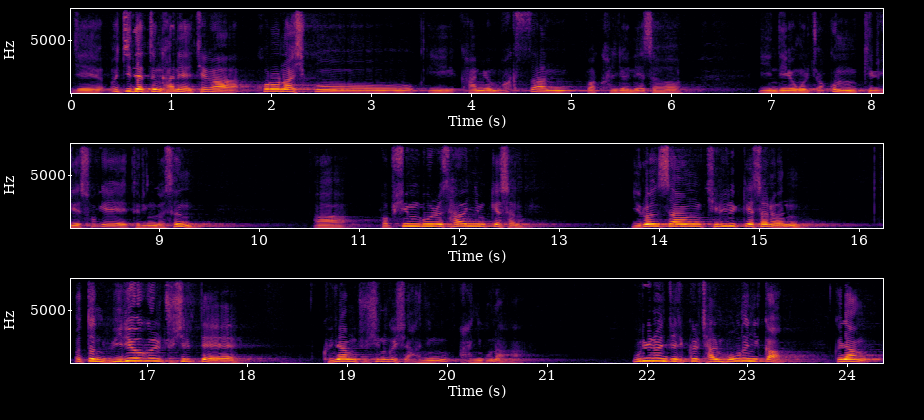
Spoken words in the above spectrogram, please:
이제 어찌됐든 간에 제가 코로나19 이 감염 확산과 관련해서 이 내용을 조금 길게 소개해 드린 것은 아, 법신불 사원님께서는 이론상 진리께서는 어떤 위력을 주실 때 그냥 주시는 것이 아니, 아니구나. 우리는 이제 그걸 잘 모르니까 그냥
